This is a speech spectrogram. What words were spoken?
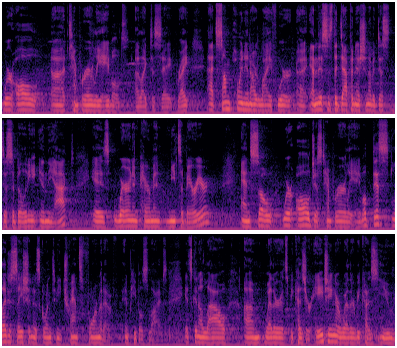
we're all uh, temporarily abled, I like to say, right? At some point in our life, we're, uh, and this is the definition of a dis- disability in the Act, is where an impairment meets a barrier. And so we're all just temporarily able. This legislation is going to be transformative in people's lives. It's going to allow, um, whether it's because you're aging or whether because you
